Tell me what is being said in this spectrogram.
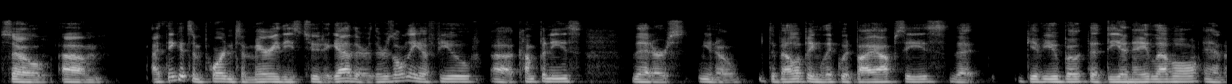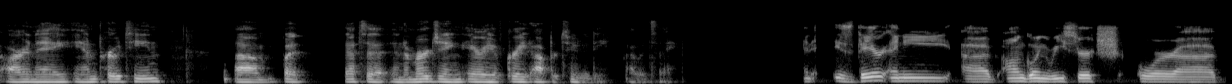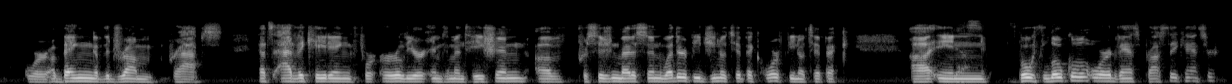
So um, I think it's important to marry these two together. There's only a few uh, companies that are, you know, developing liquid biopsies that give you both the DNA level and RNA and protein. Um, but that's a, an emerging area of great opportunity, I would say. And is there any uh, ongoing research or uh, or a banging of the drum, perhaps, that's advocating for earlier implementation of precision medicine, whether it be genotypic or phenotypic, uh, in yes both local or advanced prostate cancer?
